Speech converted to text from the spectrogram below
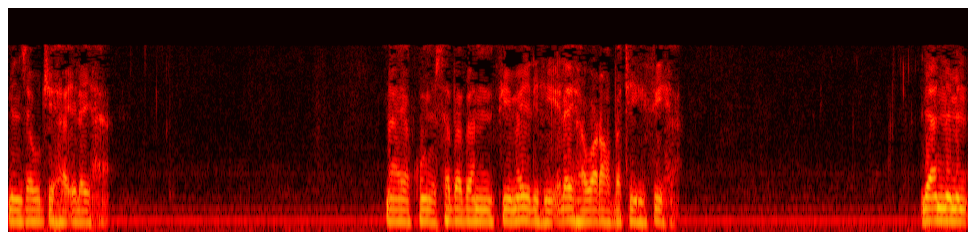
من زوجها إليها. ما يكون سببا في ميله إليها ورغبته فيها. لأن من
